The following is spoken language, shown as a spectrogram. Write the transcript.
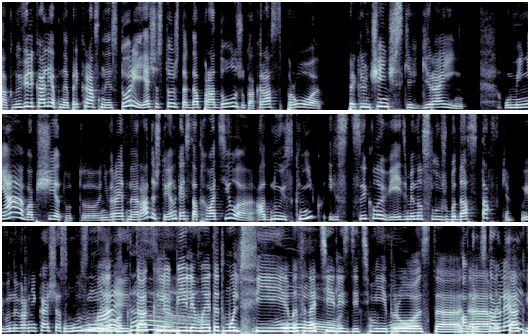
Так, ну великолепная, прекрасная история. Я сейчас тоже тогда продолжу как раз про приключенческих героинь. У меня вообще тут э, невероятная радость, что я наконец-то отхватила одну из книг из цикла «Ведьмина служба доставки». И вы наверняка сейчас О, узнаете. да. Так любили мы этот мультфильм, мы Вот, фанатели с детьми вот. просто, А да, мы так представляете,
